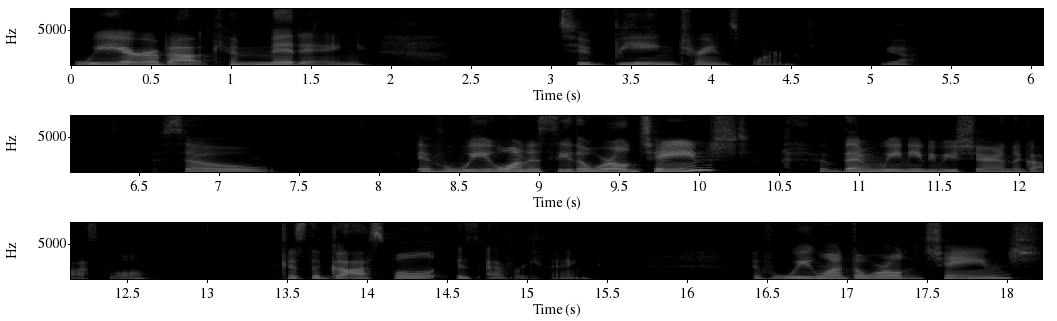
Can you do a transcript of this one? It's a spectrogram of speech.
we are about committing to being transformed Yeah. so if we want to see the world changed then we need to be sharing the gospel because the gospel is everything if we want the world to change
